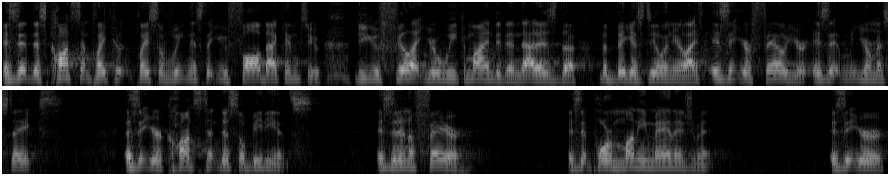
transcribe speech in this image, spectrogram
Is it this constant place of weakness that you fall back into? Do you feel like you're weak minded and that is the, the biggest deal in your life? Is it your failure? Is it your mistakes? Is it your constant disobedience? Is it an affair? Is it poor money management? Is it your,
